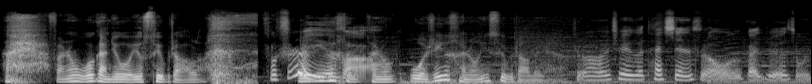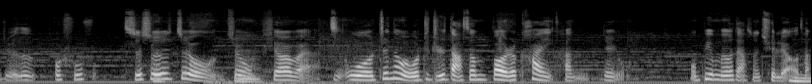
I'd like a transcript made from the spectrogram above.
哎呀，反正我感觉我又睡不着了。不至于吧？很容，我是一个很容易睡不着的人。主要这个太现实了，我感觉总觉得不舒服。其实这种这种片儿吧，我真的我这只是打算抱着看一看这种，我并没有打算去聊它。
